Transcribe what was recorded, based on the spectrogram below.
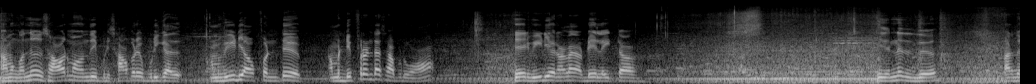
நமக்கு வந்து ஷவர்மா வந்து இப்படி சாப்பிடவே பிடிக்காது. நம்ம வீடியோ ஆஃப் பண்ணிட்டு நம்ம டிஃப்ரெண்ட்டாக சாப்பிடுவோம். சரி வீடியோனால அப்படியே லைட்டாக இது என்னது இது? அந்த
